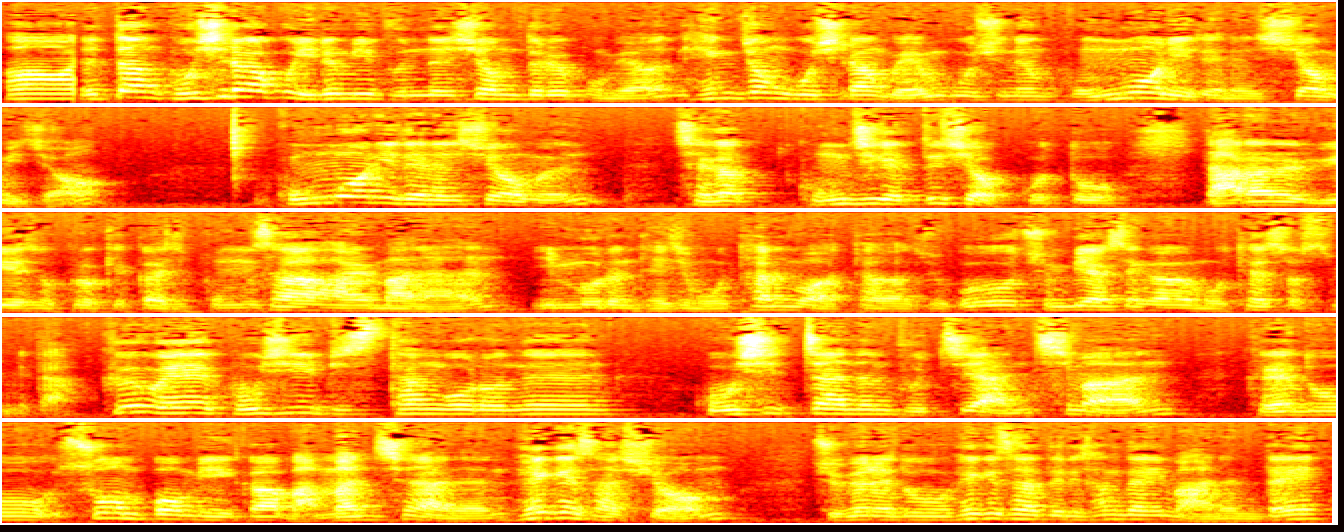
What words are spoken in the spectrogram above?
어, 일단 고시라고 이름이 붙는 시험들을 보면 행정고시랑 외무고시는 공무원이 되는 시험이죠. 공무원이 되는 시험은 제가 공직의 뜻이 없고 또 나라를 위해서 그렇게까지 봉사할 만한 인물은 되지 못하는 것 같아가지고 준비할 생각을 못 했었습니다. 그 외에 고시 비슷한 거로는 고시자는 붙지 않지만 그래도 수험 범위가 만만치 않은 회계사 시험 주변에도 회계사들이 상당히 많은데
